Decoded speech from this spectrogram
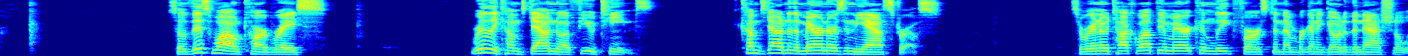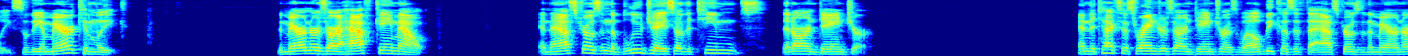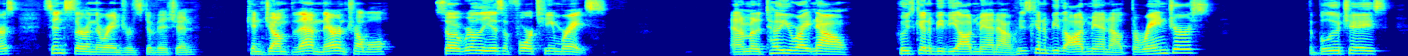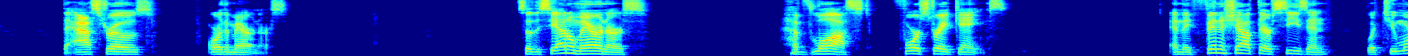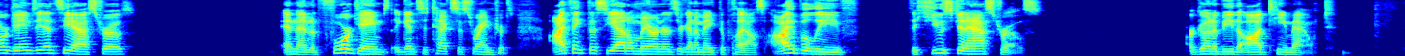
So this wild card race really comes down to a few teams. It comes down to the Mariners and the Astros. So we're going to talk about the American League first, and then we're going to go to the National League. So the American League, the Mariners are a half game out, and the Astros and the Blue Jays are the teams that are in danger. And the Texas Rangers are in danger as well because if the Astros or the Mariners, since they're in the Rangers division, can jump them, they're in trouble. So it really is a four team race. And I'm going to tell you right now who's going to be the odd man out. Who's going to be the odd man out? The Rangers, the Blue Jays, the Astros, or the Mariners. So the Seattle Mariners have lost four straight games. And they finish out their season with two more games against the Astros and then four games against the Texas Rangers. I think the Seattle Mariners are going to make the playoffs. I believe the Houston Astros are going to be the odd team out.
